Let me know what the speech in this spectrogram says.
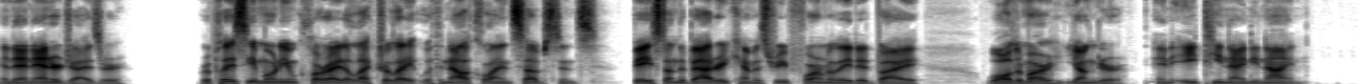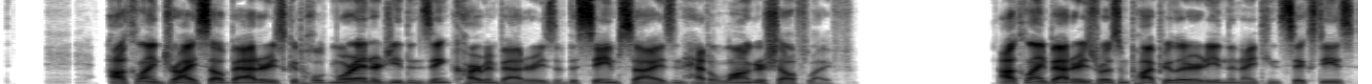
and then Energizer, replaced the ammonium chloride electrolyte with an alkaline substance based on the battery chemistry formulated by Waldemar Jungner in 1899. Alkaline dry cell batteries could hold more energy than zinc carbon batteries of the same size and had a longer shelf life. Alkaline batteries rose in popularity in the 1960s,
